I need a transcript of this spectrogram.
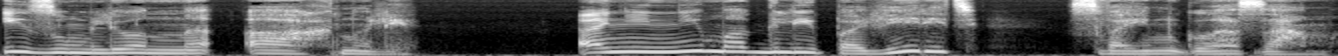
изумленно ахнули. Они не могли поверить своим глазам.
